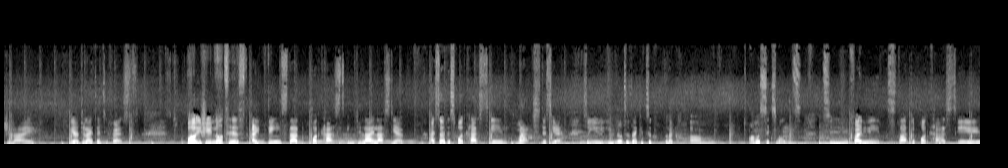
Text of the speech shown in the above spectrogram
July. Yeah, July thirty first. But if you noticed, I didn't start the podcast in July last year. I started this podcast in March this year. So you you notice like it took like um, almost six months to finally start the podcast in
